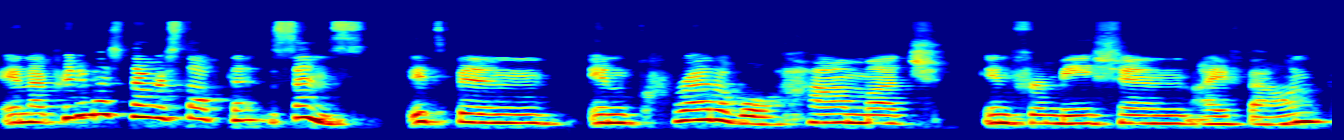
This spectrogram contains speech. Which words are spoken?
and I pretty much never stopped since. It's been incredible how much information I found,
